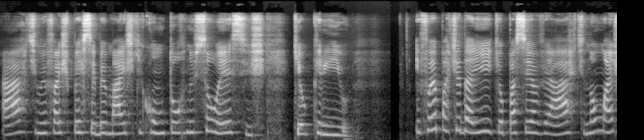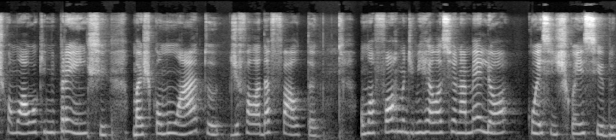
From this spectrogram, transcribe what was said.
A arte me faz perceber mais que contornos são esses que eu crio. E foi a partir daí que eu passei a ver a arte não mais como algo que me preenche, mas como um ato de falar da falta uma forma de me relacionar melhor com esse desconhecido.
